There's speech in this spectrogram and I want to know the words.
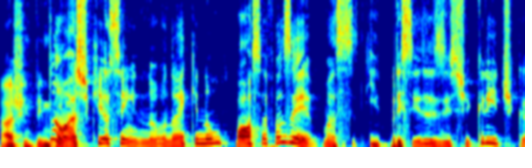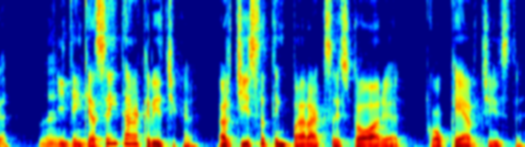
Acho Não, acho que assim, não, não é que não possa fazer, mas precisa existir crítica. Né? E tem que aceitar a crítica. Artista tem que parar com essa história, qualquer artista.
